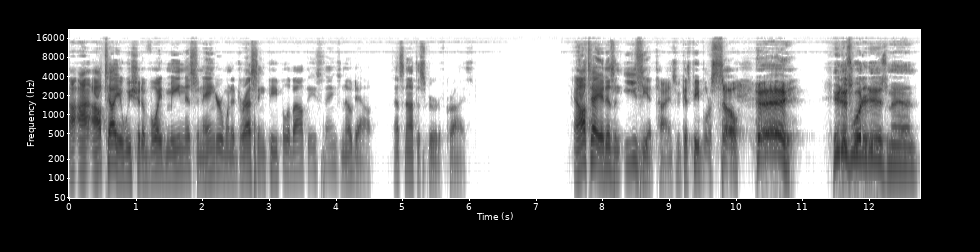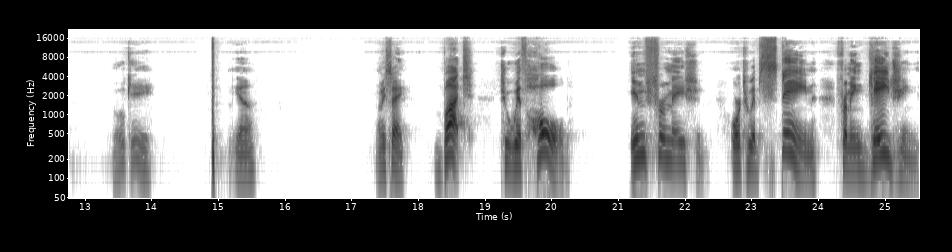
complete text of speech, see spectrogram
I will tell you, we should avoid meanness and anger when addressing people about these things, no doubt. That's not the Spirit of Christ. And I'll tell you, it isn't easy at times because people are so, hey, it is what it is, man. Okay. You know? Let me say, but to withhold information or to abstain from engaging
